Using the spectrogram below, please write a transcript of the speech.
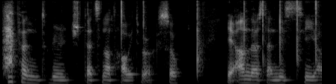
happen to be rich. That's not how it works. So yeah, understand this. See ya.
